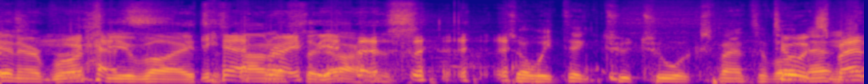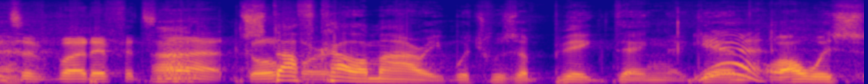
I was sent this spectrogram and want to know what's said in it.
is dinner brought to you yes. by Yeah, Toscano right, Cigars. yes. So we think too too expensive. too on that? expensive, but if it's Uh, not, go stuffed for it. calamari, which was a big thing. Again, Yeah. always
